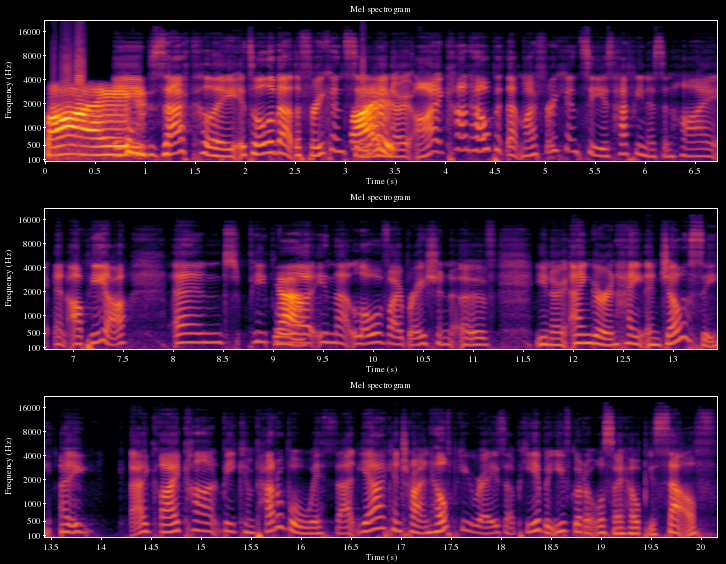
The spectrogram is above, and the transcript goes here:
Bye. Exactly. It's all about the frequency. You know, I can't help it that my frequency is happiness and high and up here. And people Yeah. are in that lower vibration of, you know, anger and hate and jealousy. I, I, I can't be compatible with that. Yeah, I can try and help you raise up here, but you've got to also help yourself.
